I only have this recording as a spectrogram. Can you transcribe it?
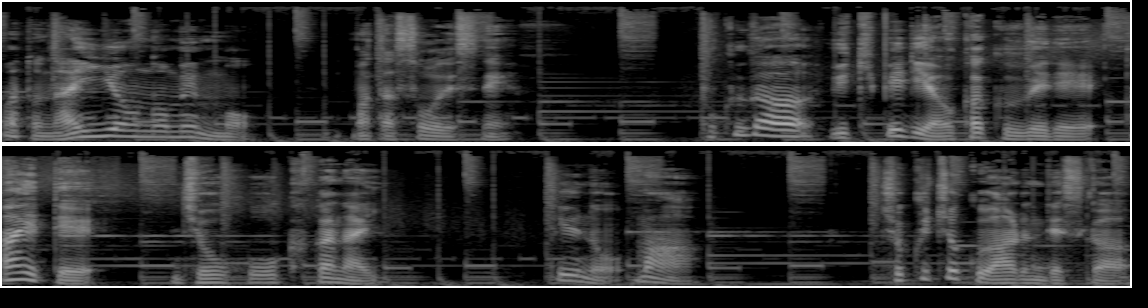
あと内容の面もまたそうですね。僕が Wikipedia を書く上で、あえて情報を書かないっていうの、まあ、ちょくちょくあるんですが、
